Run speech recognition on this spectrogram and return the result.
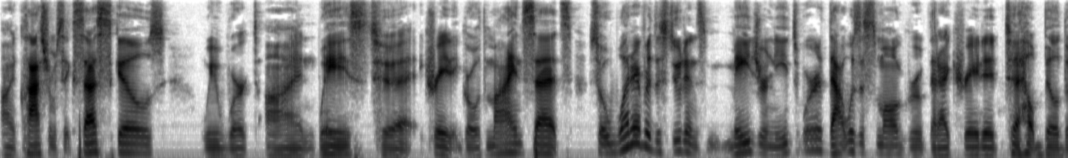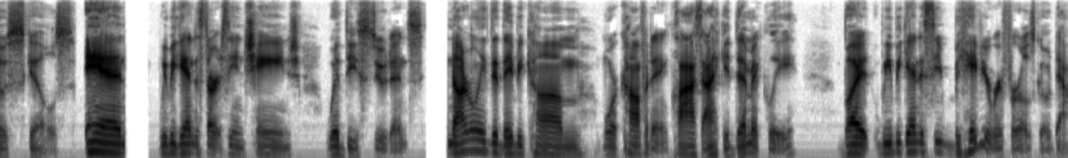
on classroom success skills, we worked on ways to create growth mindsets. So, whatever the students' major needs were, that was a small group that I created to help build those skills. And we began to start seeing change with these students. Not only did they become more confident in class academically, but we began to see behavior referrals go down.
